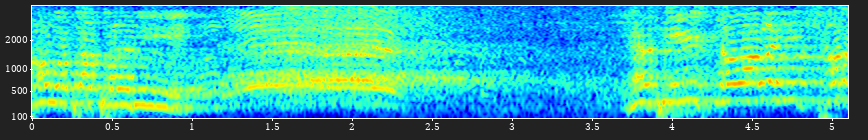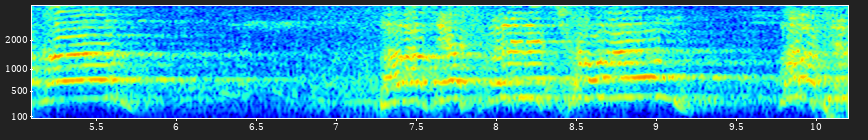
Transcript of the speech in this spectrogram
ক্ষমতা তারা দেশ প্রেমিক ছিল তারা ছিল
